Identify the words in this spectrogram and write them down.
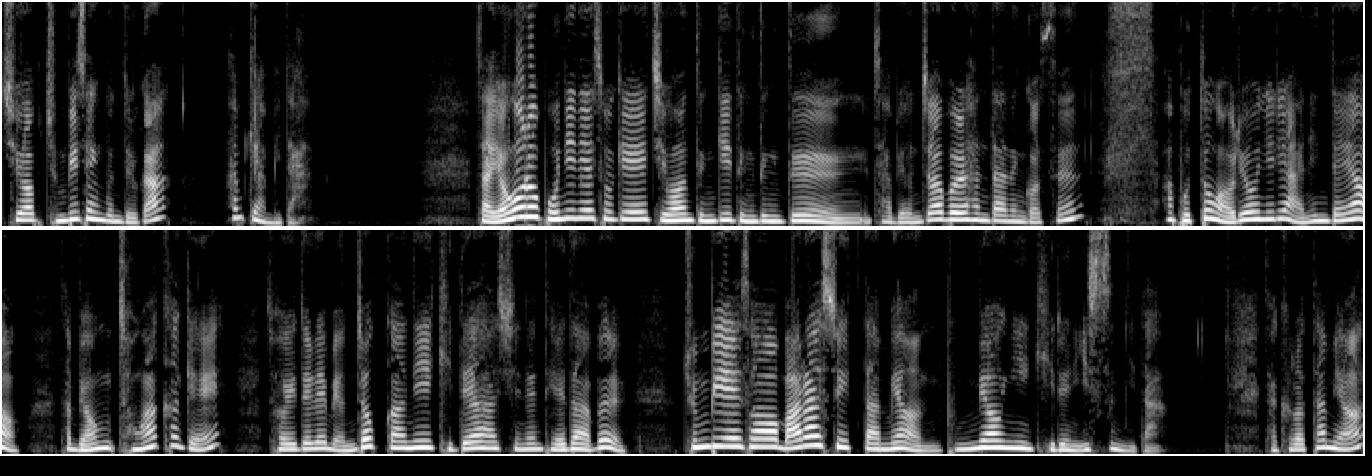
취업 준비생분들과 함께합니다. 자, 영어로 본인의 소개, 지원 등기 등등등. 자, 면접을 한다는 것은 아, 보통 어려운 일이 아닌데요. 자, 명, 정확하게 저희들의 면접관이 기대하시는 대답을 준비해서 말할 수 있다면 분명히 길은 있습니다. 자, 그렇다면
